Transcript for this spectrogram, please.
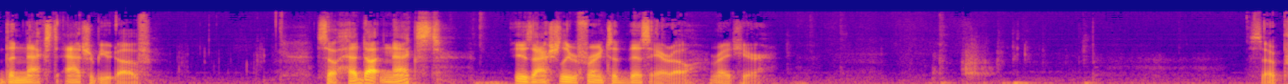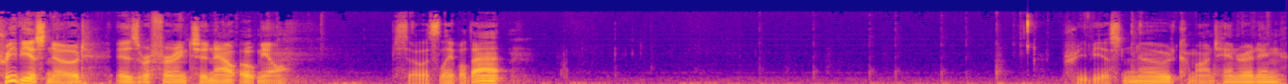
the next attribute of. So head.next is actually referring to this arrow right here. So previous node is referring to now oatmeal. So let's label that. Previous node, command handwriting.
